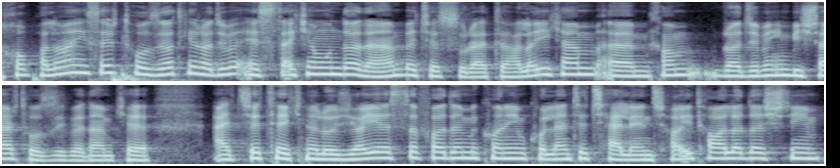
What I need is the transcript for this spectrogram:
خب حالا من این سری توضیحات که راجع به استکمون دادم به چه صورته. حالا یکم می‌خوام راجع به این بیشتر توضیح بدم که از چه تکنولوژی هایی استفاده می‌کنیم کلا چه چلنج هایی تا حالا داشتیم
